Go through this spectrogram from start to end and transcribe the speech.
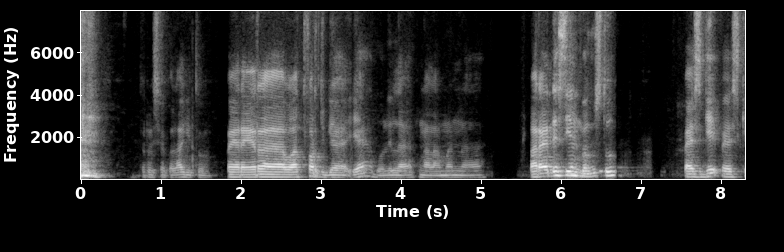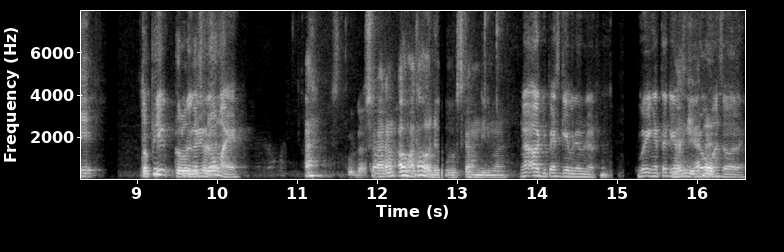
terus siapa lagi tuh Pereira Watford juga ya boleh lah pengalaman lah Paredes sih yang Iya. bagus tuh PSG PSG Tapi Dia kalau misalnya Roma ya? Udah sekarang oh nggak tahu ada gue sekarang di mana Nggak, oh di PSG benar-benar. Gue ingetnya dia masih di ada. Roma soalnya.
